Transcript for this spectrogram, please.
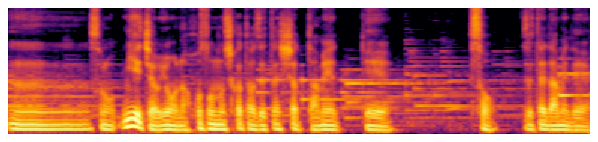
うーんその見えちゃうような保存の仕方は絶対しちゃダメでそう絶対ダメで。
